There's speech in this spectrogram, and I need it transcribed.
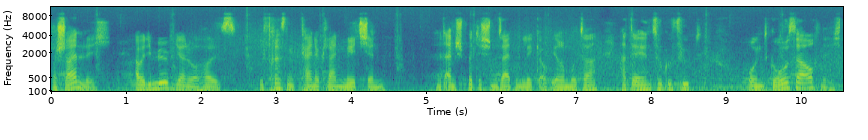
wahrscheinlich, aber die mögen ja nur Holz. Die fressen keine kleinen Mädchen. Mit einem spöttischen Seitenblick auf ihre Mutter hatte er hinzugefügt, und große auch nicht.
